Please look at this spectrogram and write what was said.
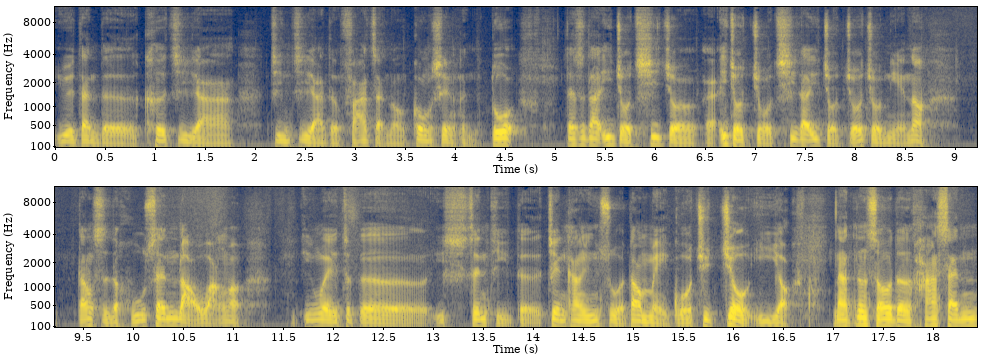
约旦的科技啊、经济啊的发展哦，贡献很多。但是到一九七九呃一九九七到一九九九年哦，当时的胡森老王哦。因为这个身体的健康因素，到美国去就医哦。那那时候的哈山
